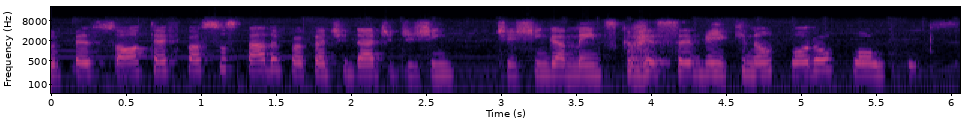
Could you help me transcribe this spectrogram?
o pessoal até ficou assustado com a quantidade de, de xingamentos que eu recebi, que não foram poucos.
